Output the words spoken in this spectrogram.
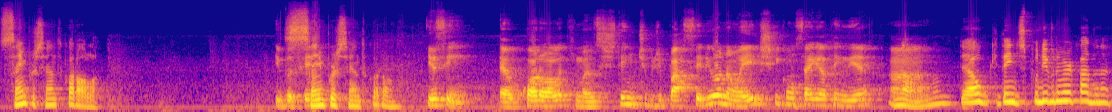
100% Corolla. E você. 100% Corolla. E assim, é o Corolla aqui, mas vocês têm um tipo de parceria ou não? É eles que conseguem atender a. Não, é o que tem disponível no mercado, né?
